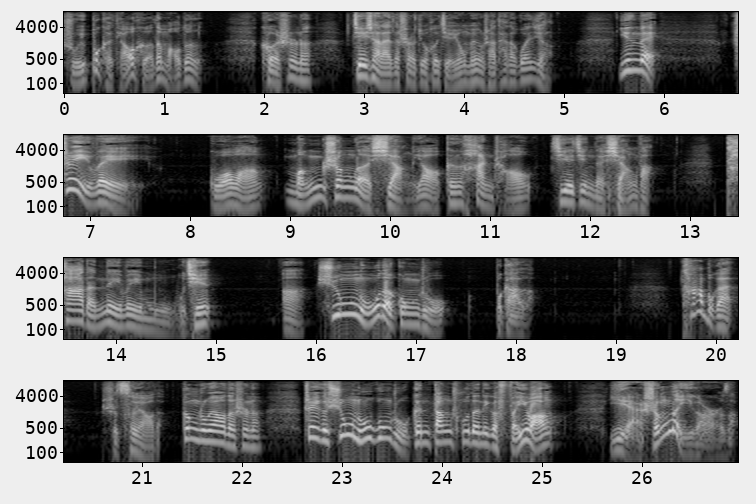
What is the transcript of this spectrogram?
属于不可调和的矛盾了。可是呢，接下来的事儿就和解忧没有啥太大关系了，因为这位国王萌生了想要跟汉朝接近的想法，他的那位母亲啊，匈奴的公主不干了。他不干是次要的，更重要的是呢，这个匈奴公主跟当初的那个肥王。也生了一个儿子，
